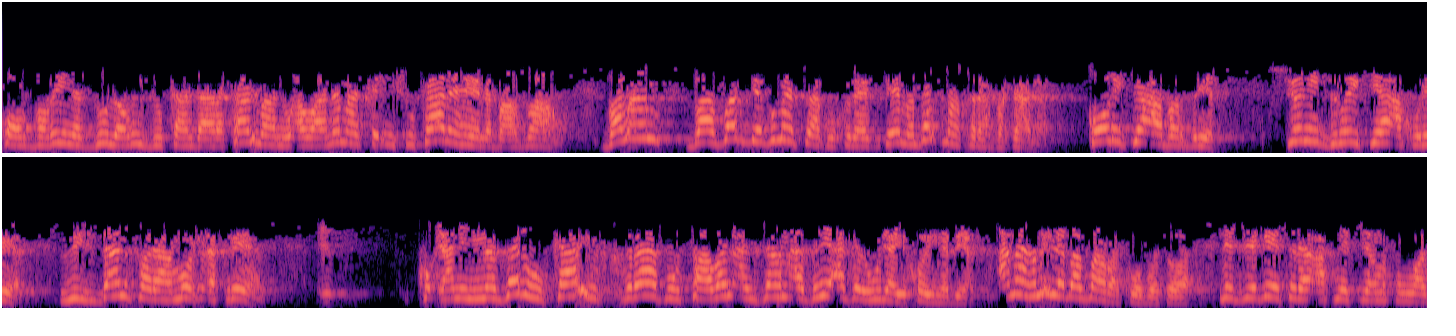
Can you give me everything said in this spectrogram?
قۆڵبڕینە دوو لە ڕووی دوکاندارەکانمان و ئەوانەمان کە ئیشوکارە هەیە لە بازار بەڵام بازار بێگومە چاک و خراپکە ئێمە دەستمان خراپەکانە قۆڵی تیا ئەبەردرێت سوێنی دروی تیا ئەخورێ ویژدان فەرامۆش ئەکرێ يعني نظر و کاری خراپ و تاوان ئەنجام ئەدرێ ئەگەر ولای خۆی نەبێت ئەمە هەمەی لە بازارە کۆبتەوە لە جێگەی ئەفنێ پێغمبەر صلی الله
